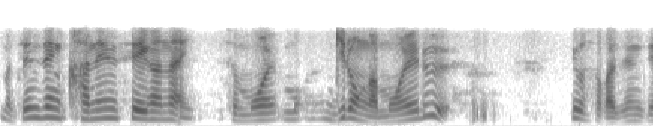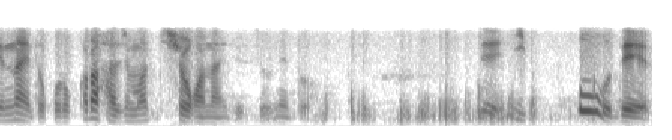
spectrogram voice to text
まあ、全然可燃性がない、そ燃え議論が燃える要素が全然ないところから始まってしょうがないですよねと。で、一方で、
